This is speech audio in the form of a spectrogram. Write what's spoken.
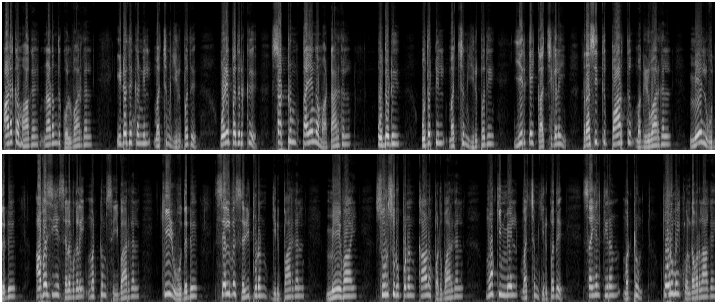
அடக்கமாக நடந்து கொள்வார்கள். இடது கண்ணில் மச்சம் இருப்பது உழைப்பதற்கு சற்றும் தயங்க மாட்டார்கள். உதடு உதட்டில் மச்சம் இருப்பது இயற்கை காட்சிகளை ரசித்து பார்த்து மகிழ்வார்கள். மேல் உதடு அவசிய செலவுகளை மட்டும் செய்வார்கள். கீழ் உதடு செல்வ செழிப்புடன் இருப்பார்கள். மேவாய் சுறுசுறுப்புடன் காணப்படுவார்கள். மூக்கின் மேல் மச்சம் இருப்பது செயல்திறன் மற்றும் பொறுமை கொண்டவர்களாக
